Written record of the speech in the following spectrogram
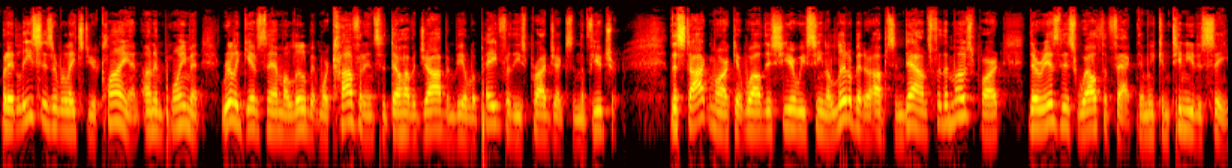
but at least as it relates to your client, unemployment really gives them a little bit more confidence that they'll have a job and be able to pay for these projects in the future. The stock market, while this year we've seen a little bit of ups and downs, for the most part, there is this wealth effect, and we continue to see.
